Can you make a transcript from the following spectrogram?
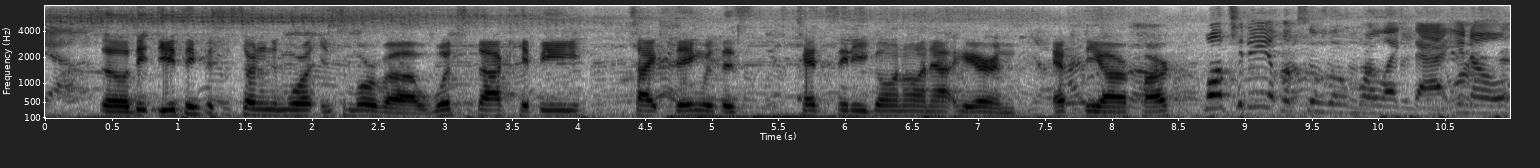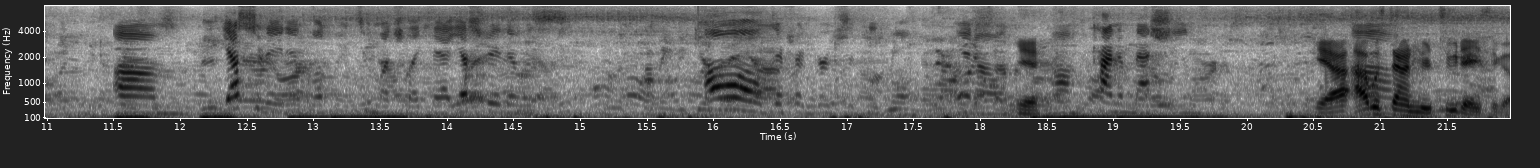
Yeah. so, do, do you think this is turning into more into more of a Woodstock hippie type thing with this tent city going on out here in FDR Park? Well, today it looks a little more like that. You know, um, yesterday didn't look too much like that. Yesterday there was all different groups. You know, Yeah. um, kind of meshy. Yeah, I, I was Um, down here two days ago.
